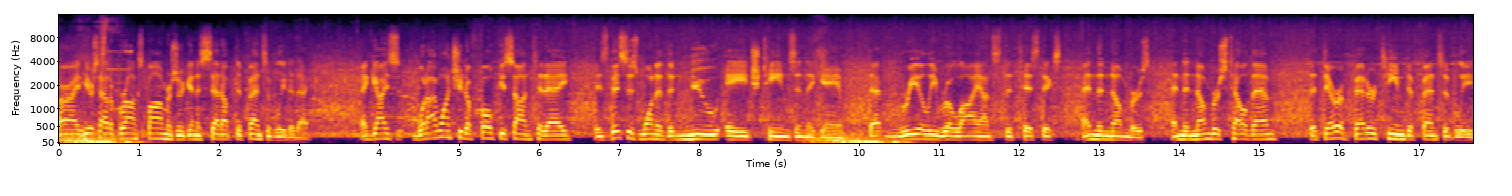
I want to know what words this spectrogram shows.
All right, here's how the Bronx Bombers are going to set up defensively today. And guys, what I want you to focus on today is this is one of the new age teams in the game that really rely on statistics and the numbers. And the numbers tell them that they're a better team defensively,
